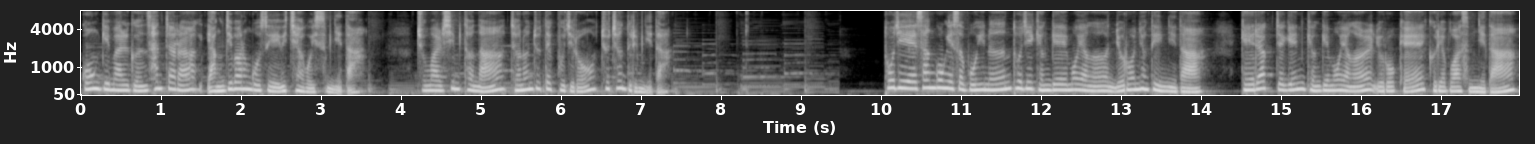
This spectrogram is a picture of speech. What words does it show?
공기 맑은 산자락 양지 바른 곳에 위치하고 있습니다. 주말 쉼터나 전원주택 부지로 추천드립니다. 토지의 상공에서 보이는 토지 경계 모양은 이런 형태입니다. 계략적인 경계 모양을 이렇게 그려보았습니다.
